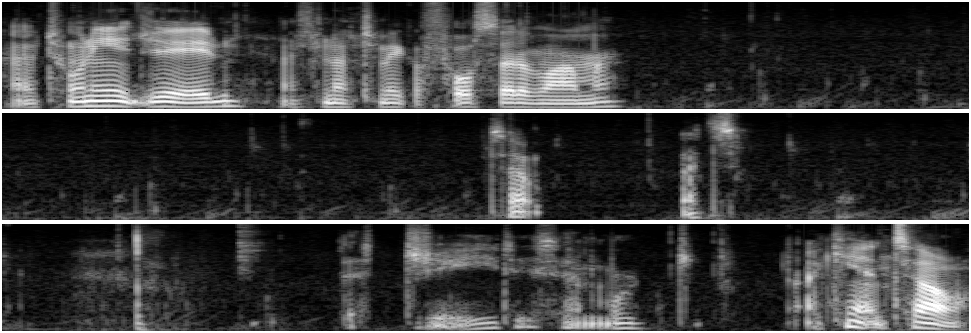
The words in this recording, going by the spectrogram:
I have 28 jade. That's enough to make a full set of armor. So, that's... The jade? Is that more... I can't tell.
